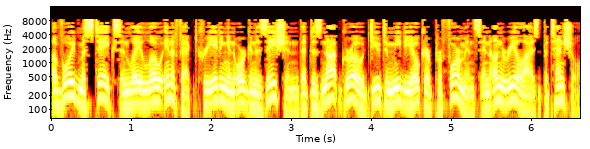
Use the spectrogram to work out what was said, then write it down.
avoid mistakes, and lay low in effect, creating an organization that does not grow due to mediocre performance and unrealized potential.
